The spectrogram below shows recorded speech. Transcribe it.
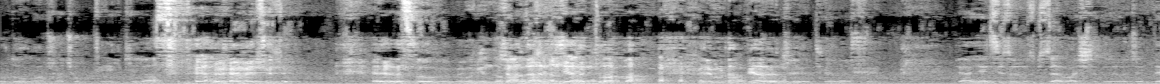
burada olmam şu an çok tehlikeli aslında. Mehmet'in nasıl oldu be? Bugün de- Jandarmanın torba. Beni buradan bir an önce yaparsın. Ya yeni sezonumuz güzel başladı. Öncelikle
